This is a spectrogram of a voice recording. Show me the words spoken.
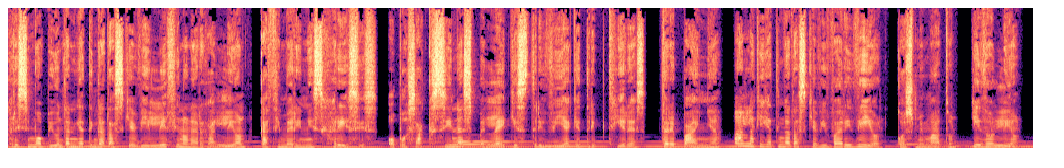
χρησιμοποιούνταν για την κατασκευή λίθινων εργαλείων καθημερινής χρήσης, όπως αξίνες, πελέκι, τριβία και τριπτήρες, τρεπάνια, αλλά και για την κατασκευή βαριδίων, κοσμημάτων και ειδωλίων.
